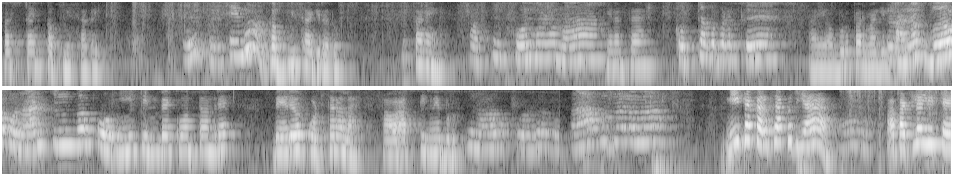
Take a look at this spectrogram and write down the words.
ಫಸ್ಟ್ ಟೈಮ್ ಕಬ್ ಮಿಸ್ ಆಗೈತೆ. ಫಸ್ಟ್ ಟೈಮು ಕಬ್ಬು ಮಿಸ್ ಆಗಿರೋದು. ತಾನೇ? ಫೋನ್ ಮಾಡೋಮ್ಮ. ಏನಂತ? ಕಬ್ ಬರಕ್ಕೆ ಅಯ್ಯೋ ಬಿಡು ಪರವಾಗಿಲ್ಲ. ನನಗೆ ಬೇಕು ನಾನು ತಿನ್ಬೇಕು. ನೀ ತಿನ್ಬೇಕು ಅಂತ ಅಂದರೆ ಬೇರೆಯವ್ರು ಕೊಡ್ತಾರಲ್ಲ ಅದು ತಿನ್ವೆ ಬಿಡು. ನೀಟಾಗಿ ಕಲಸಾಕಿದ್ಯಾ ಆ ಬಟ್ಲಲ್ಲಿಟ್ಟೆ.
